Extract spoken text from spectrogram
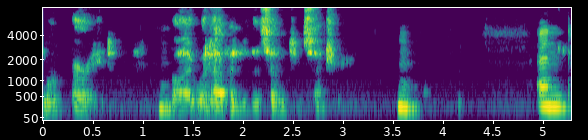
were buried hmm. by what happened in the 17th century. Hmm. And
